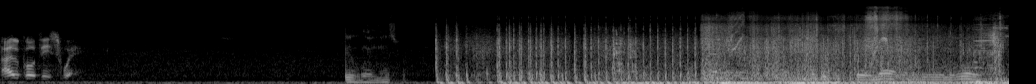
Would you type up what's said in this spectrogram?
I'll go this way. You win this one.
